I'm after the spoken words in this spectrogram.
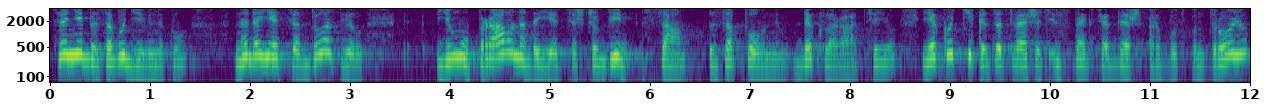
Це ніби забудівнику надається дозвіл, йому право надається, щоб він сам заповнив декларацію, яку тільки затверджить інспекція Держарбудконтролю,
